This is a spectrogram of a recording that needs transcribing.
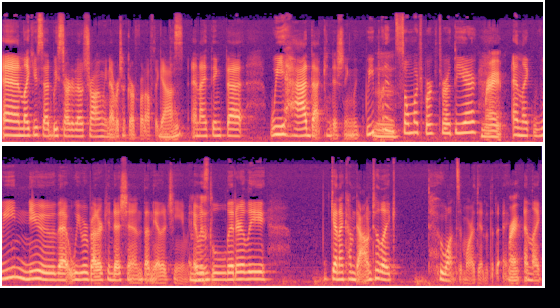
and like you said we started out strong we never took our foot off the gas Nope. and i think that we had that conditioning like we put in Mm. so much work throughout the year Right. and like we knew that we were better conditioned than the other team. It was Mhm. literally gonna come down to like who wants it more at the end of the day. Right. And like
